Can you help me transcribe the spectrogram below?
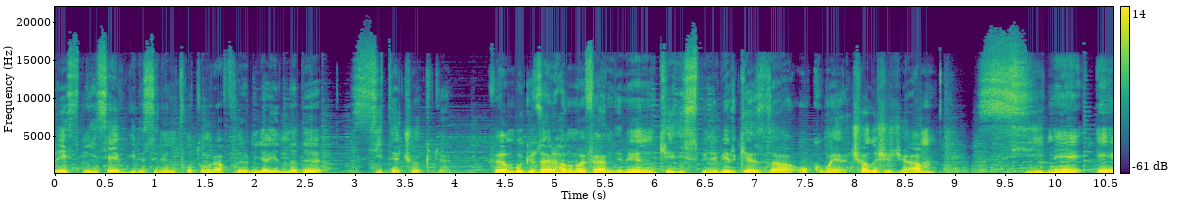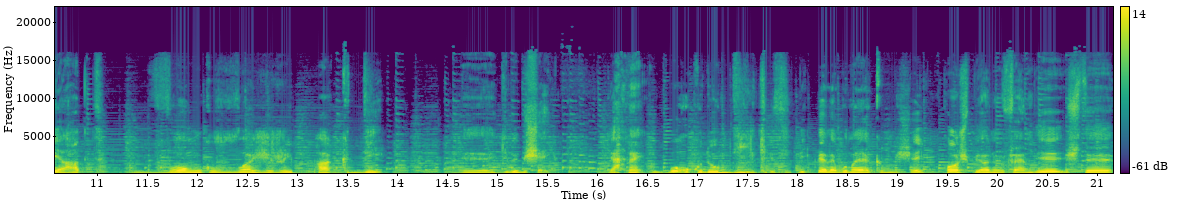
resmi sevgilisinin fotoğraflarını yayınladığı site çöktü. Ben bu güzel hanımefendinin ki ismini bir kez daha okumaya çalışacağım. Sineat Vongvajripakdi e, gibi bir şey. Yani bu okuduğum değil kesinlikle de buna yakın bir şey. Hoş bir hanımefendi işte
